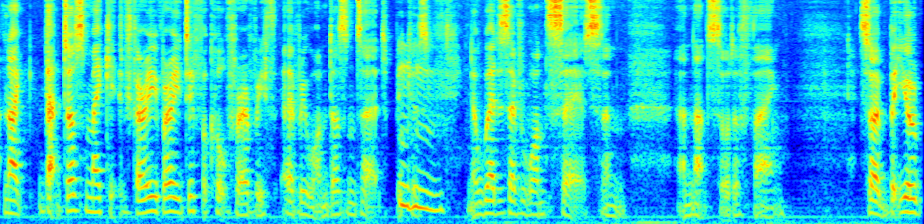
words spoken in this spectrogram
and like that does make it very very difficult for every everyone, doesn't it? Because Mm-hmm. you know where does everyone sit and and that sort of thing. So, but you're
